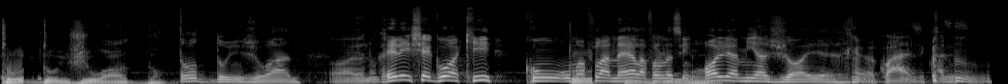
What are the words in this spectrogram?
Tudo enjoado. todo enjoado. Ó, eu nunca. Ele chegou aqui com uma flanela falando assim: Olha a minha joia. quase, quase. assim.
